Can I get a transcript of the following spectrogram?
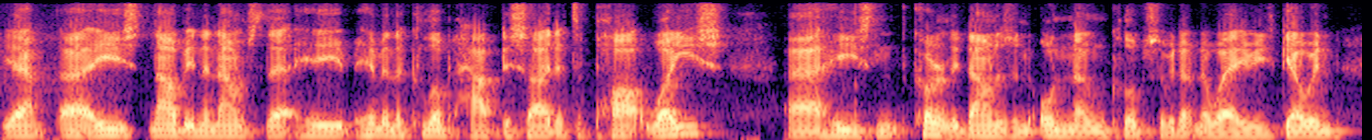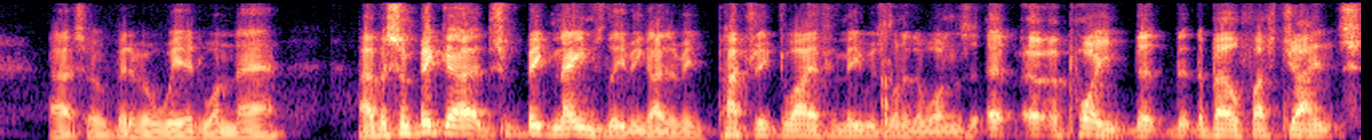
Yeah. Uh, he's now been announced that he, him and the club have decided to part ways. Uh, he's currently down as an unknown club, so we don't know where he's going. Uh, so a bit of a weird one there. Uh, but some big uh, some big names leaving, guys. I mean, Patrick Dwyer for me was one of the ones at, at a point that, that, the Belfast Giants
